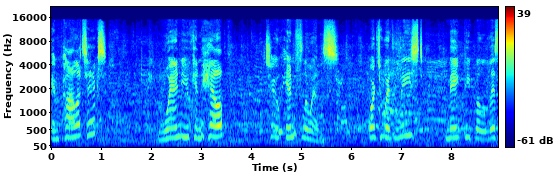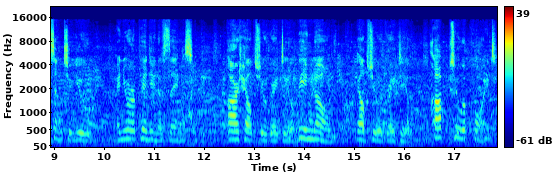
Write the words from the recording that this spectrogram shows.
in politics when you can help to influence or to at least make people listen to you and your opinion of things. Art helps you a great deal. Being known helps you a great deal. Up to a point.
